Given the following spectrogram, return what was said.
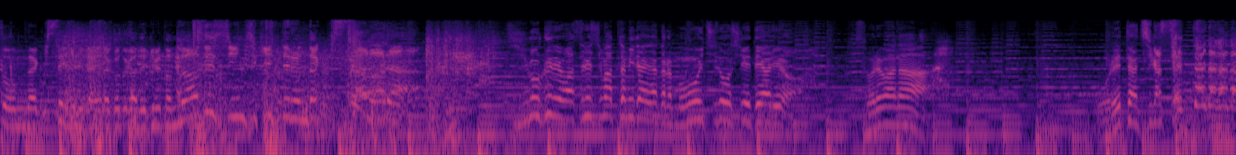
そんな奇跡みたいなことができるとなぜ信じきってるんだ貴様ら。地獄で忘れちまったみたいだからもう一度教えてやるよ。それはな俺たちが接待だからだ。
